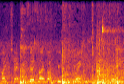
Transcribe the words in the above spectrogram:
Mike check. Instead of talking about previous rankings,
